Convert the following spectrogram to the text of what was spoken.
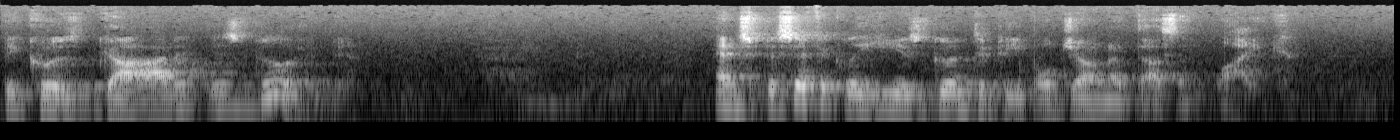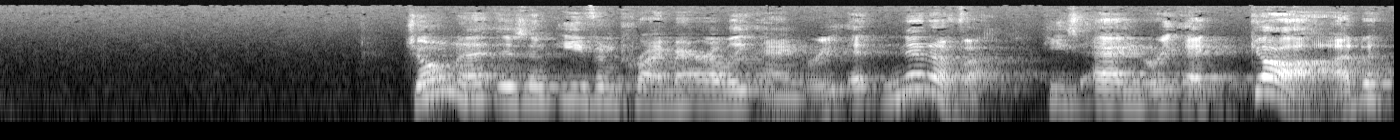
because God is good. And specifically, he is good to people Jonah doesn't like. Jonah isn't even primarily angry at Nineveh, he's angry at God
